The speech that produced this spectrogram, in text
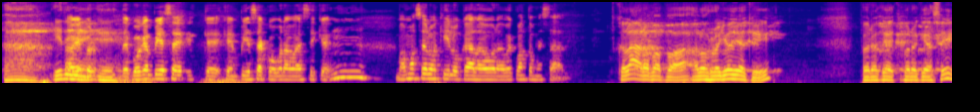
Ah, y pero eh, después que empiece, que, que empiece a cobrar, va a decir que "Mm, vamos a hacerlo aquí local ahora, a ver cuánto me sale. claro, papá, a los rollos de aquí. Pero que, pero que así.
